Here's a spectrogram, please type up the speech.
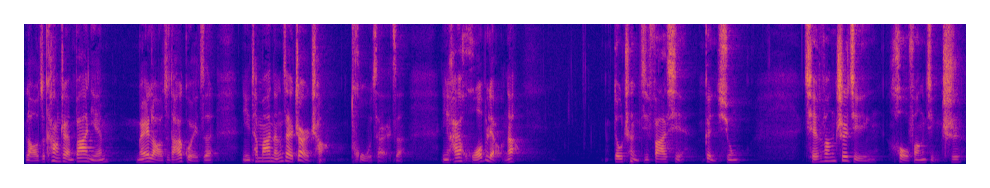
老子抗战八年，没老子打鬼子，你他妈能在这儿唱？兔崽子，你还活不了呢！”都趁机发泄，更凶。前方吃紧，后方紧吃。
